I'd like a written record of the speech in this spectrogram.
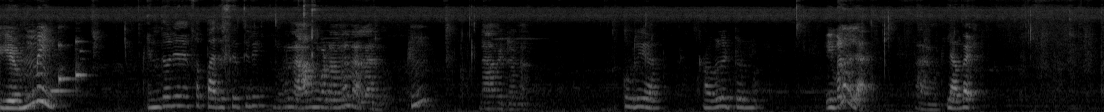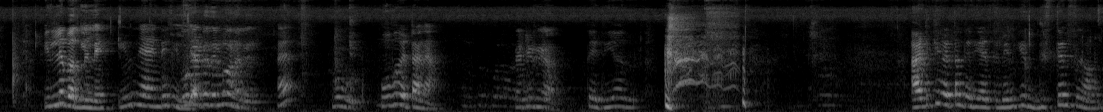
എമ്മി. എന്തോ പരസ്യത്തിൽ? കുറിയ. അവൾ ഇട്ടു ഇവളല്ല. ലവൾ. ഇല്ല പറഞ്ഞില്ലേ ഇത് ഞാൻ എൻ്റെ ഇല്ല ഏ? പൂവ് കെട്ടാനാ തെരിയാത് അടുക്കി കെട്ടാൻ തെരിയത്തില്ല എനിക്ക് ഡിസ്റ്റൻസ് കാണും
